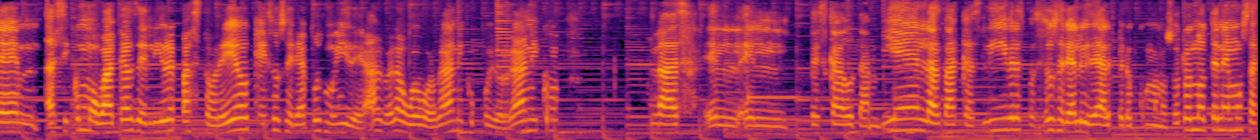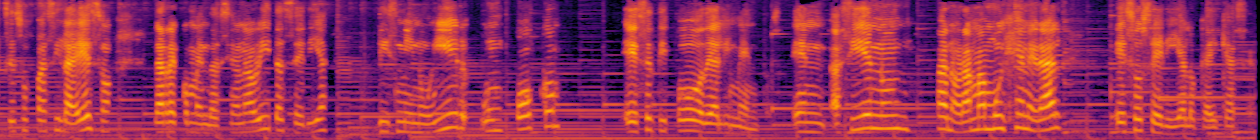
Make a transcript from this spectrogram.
em, así como vacas de libre pastoreo, que eso sería pues muy ideal, ¿verdad? Huevo orgánico, pollo orgánico, las, el, el, pescado también, las vacas libres, pues eso sería lo ideal, pero como nosotros no tenemos acceso fácil a eso, la recomendación ahorita sería disminuir un poco ese tipo de alimentos. En, así en un panorama muy general, eso sería lo que hay que hacer.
